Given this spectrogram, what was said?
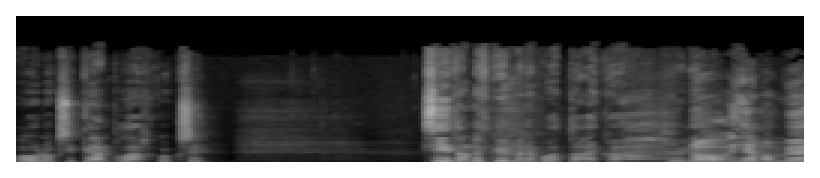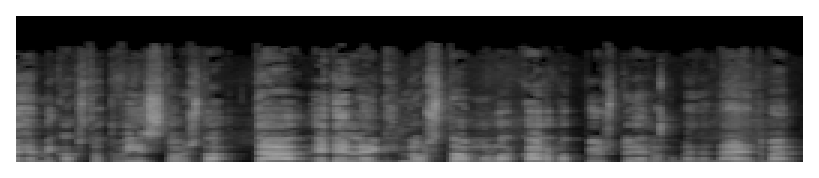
oudoksi kämplahkoksi. Siitä on nyt kymmenen vuotta aikaa yli. No hieman myöhemmin 2015 tämä edelleenkin nostaa mulla karvat pystyyn, kun mä näen tämän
